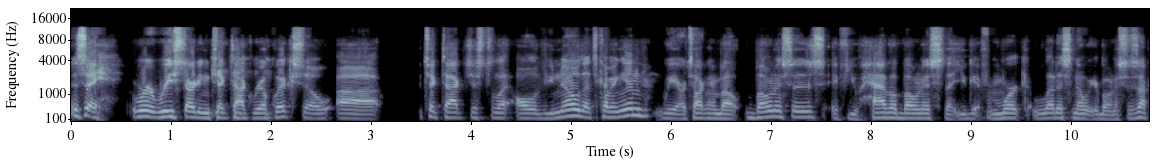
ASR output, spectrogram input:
let's say we're restarting TikTok real quick. So uh TikTok, just to let all of you know that's coming in, we are talking about bonuses. If you have a bonus that you get from work, let us know what your bonuses are.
